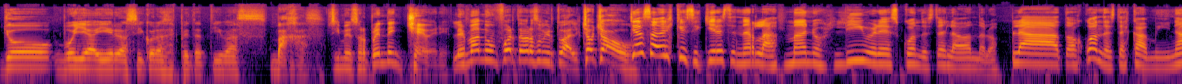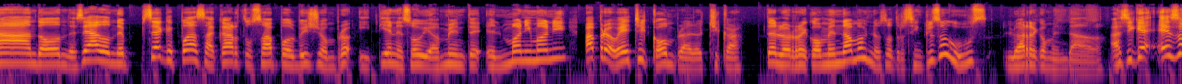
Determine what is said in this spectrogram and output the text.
yo voy a ir así con las expectativas bajas. Si me sorprenden, chévere. Les mando un fuerte abrazo virtual. Chau, chau. Ya sabes que si quieres tener las manos libres cuando estés lavando los platos, cuando estés caminando, donde sea, donde sea que puedas sacar tus Apple Vision Pro y tienes obviamente el Money Money, aprovecha y cómpralo, chica. Te lo recomendamos nosotros, incluso Gus lo ha recomendado. Así que eso,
